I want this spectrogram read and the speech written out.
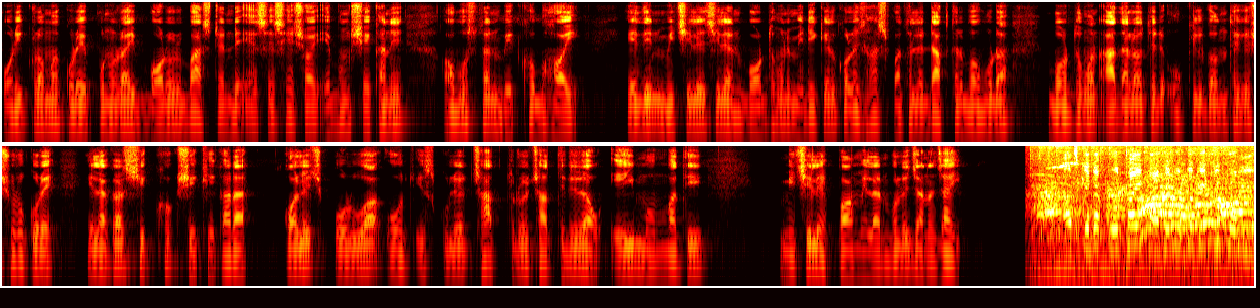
পরিক্রমা করে পুনরায় বড়র বাসস্ট্যান্ডে এসে শেষ হয় এবং সেখানে অবস্থান বিক্ষোভ হয়। এদিন মিছিলে ছিলেন বর্ধমান মেডিকেল কলেজ হাসপাতালের ডাক্তারবাবুরা। বর্ধমান আদালতের উকিলগণ থেকে শুরু করে এলাকার শিক্ষক শিক্ষিকারা কলেজ পড়ুয়া ও স্কুলের ছাত্র ছাত্রীরাও এই মোমবাতি মিছিলে পা মেলান বলে জানা যায়। আজকে এটা কোথায়? কাদের উদ্যোগে কি করলেন?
